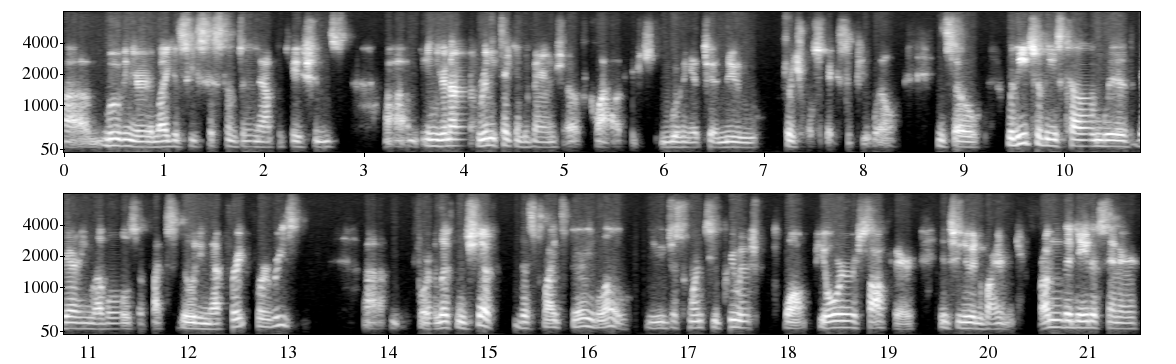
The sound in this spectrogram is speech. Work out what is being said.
uh, moving your legacy systems and applications. Um, and you're not really taking advantage of cloud, you're just moving it to a new virtual space, if you will. And so with each of these come with varying levels of flexibility and effort for a reason. Um, for lift and shift, the slide's very low. You just want to pretty much plop your software into a new environment from the data center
